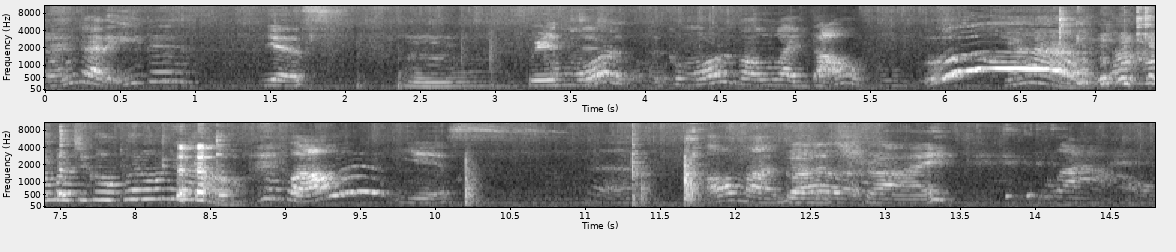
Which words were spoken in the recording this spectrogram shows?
And we gotta eat this. yes. Mm. We're Kimura, the gonna look like dog food. Ooh! Yeah. y'all, How much you gonna put on there? You put all of it? yes. Oh my I'm gonna god. try. Wow.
